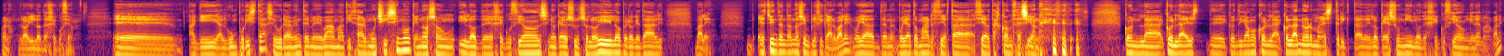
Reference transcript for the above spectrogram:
bueno, los hilos de ejecución. Eh, aquí algún purista seguramente me va a matizar muchísimo que no son hilos de ejecución, sino que es un solo hilo, pero qué tal. Vale, estoy intentando simplificar, ¿vale? Voy a, voy a tomar ciertas concesiones con la, con la eh, digamos, con la, con la norma estricta de lo que es un hilo de ejecución y demás, ¿vale?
